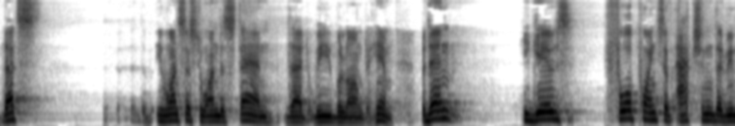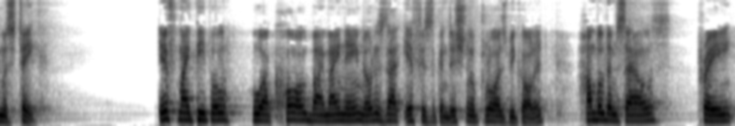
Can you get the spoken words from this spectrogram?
That's, he wants us to understand that we belong to him. But then he gives four points of action that we must take. If my people who are called by my name, notice that if is the conditional clause we call it, humble themselves, pray,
